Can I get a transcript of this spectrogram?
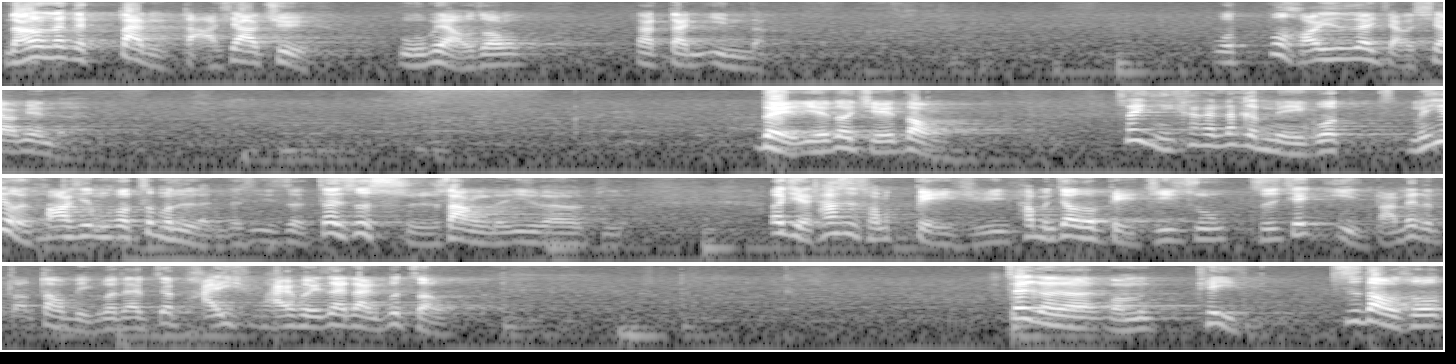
然后那个弹打下去五秒钟，那弹硬的。我不好意思再讲下面的，对，也都结冻。所以你看看那个美国没有发现过这么冷的一次，这是史上的一个，而且它是从北极，他们叫做北极猪，直接引把那个到到美国再再徘徘徊在那里不走。这个呢，我们可以知道说，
